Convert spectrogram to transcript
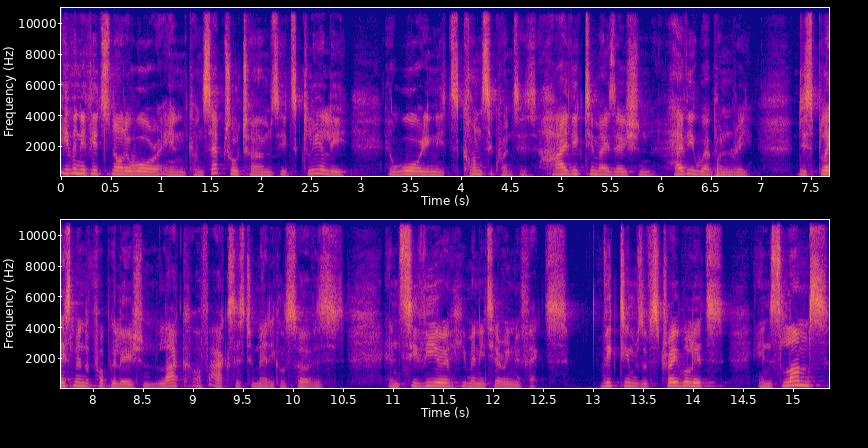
even if it's not a war in conceptual terms, it's clearly a war in its consequences: high victimization, heavy weaponry, displacement of population, lack of access to medical services, and severe humanitarian effects. Victims of stray bullets in slums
